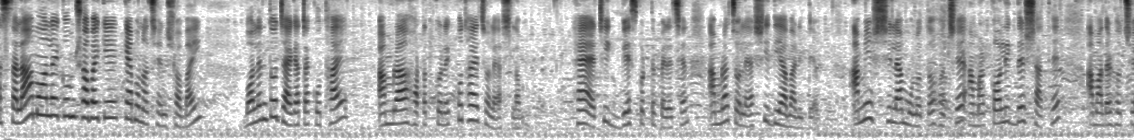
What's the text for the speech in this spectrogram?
আসসালামু আলাইকুম সবাইকে, কেমন আছেন সবাই? বলেন তো জায়গাটা কোথায়? আমরা হঠাৎ করে কোথায় চলে আসলাম? হ্যাঁ ঠিক গেস করতে পেরেছেন। আমরা চলে আসি দিয়াবাড়িতে। আমি এসেছিলাম মূলত হচ্ছে আমার কলিগদের সাথে। আমাদের হচ্ছে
